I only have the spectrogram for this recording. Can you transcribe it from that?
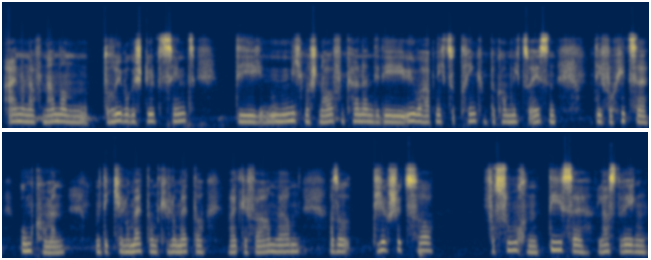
einen auf den anderen drüber gestülpt sind, die nicht mehr schnaufen können, die, die überhaupt nicht zu trinken bekommen, nicht zu essen, die vor Hitze umkommen und die Kilometer und Kilometer weit gefahren werden. Also Tierschützer versuchen, diese Lastwegen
